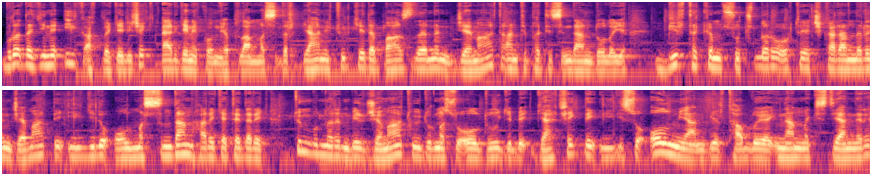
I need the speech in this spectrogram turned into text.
Burada yine ilk akla gelecek Ergenekon yapılanmasıdır. Yani Türkiye'de bazılarının cemaat antipatisinden dolayı bir takım suçluları ortaya çıkaranların cemaatle ilgili olmasından hareket ederek tüm bunların bir cemaat uydurması olduğu gibi gerçekle ilgisi olmayan bir tabloya inanmak isteyenlere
